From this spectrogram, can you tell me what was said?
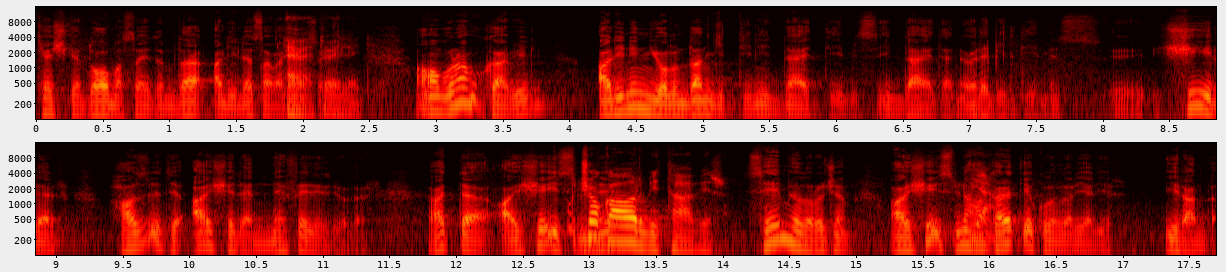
keşke doğmasaydım da Ali ile savaşmasaydım. Evet öyle diyor. Ama buna mukabil Ali'nin yolundan gittiğini iddia ettiğimiz, iddia eden, öyle bildiğimiz e, Şiiler Hazreti Ayşe'den nefret ediyorlar. Hatta Ayşe Bu ismini çok ağır bir tabir. sevmiyorlar hocam. Ayşe ismini Yani. hakaret diye kullanıyorlar yer yer İran'da.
